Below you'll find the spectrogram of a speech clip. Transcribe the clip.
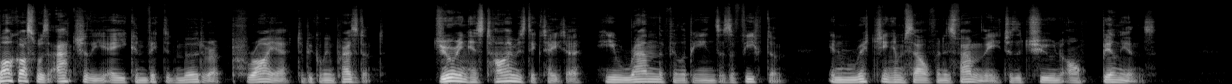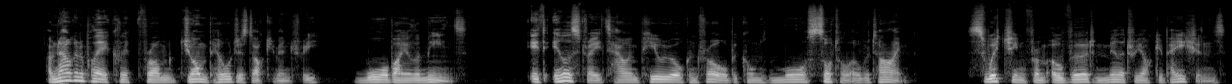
Marcos was actually a convicted murderer prior to becoming president. During his time as dictator, he ran the Philippines as a fiefdom, enriching himself and his family to the tune of billions. I'm now going to play a clip from John Pilger's documentary, War by Other Means. It illustrates how imperial control becomes more subtle over time, switching from overt military occupations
